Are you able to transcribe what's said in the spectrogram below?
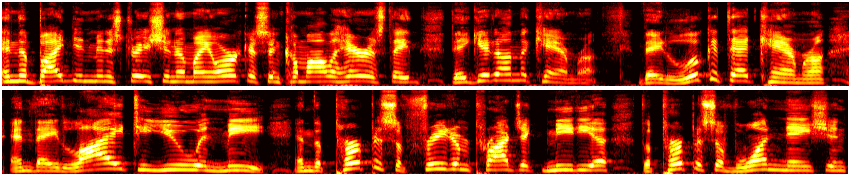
And the Biden administration and Mayorkas and Kamala Harris, they, they get on the camera, they look at that camera, and they lie to you and me. And the purpose of Freedom Project Media, the purpose of One Nation,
